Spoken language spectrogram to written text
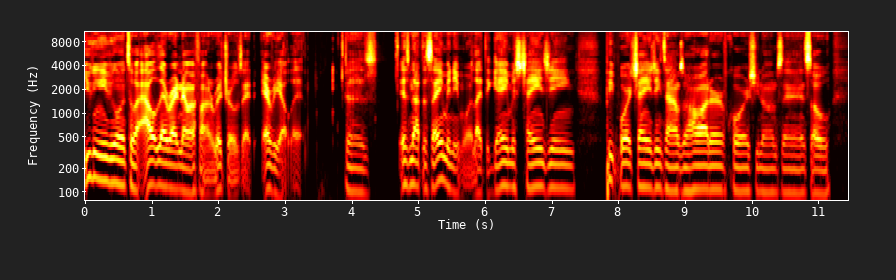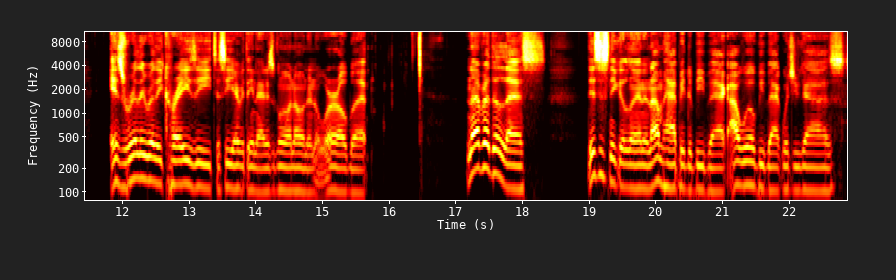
you can even go into an outlet right now and find retros at every outlet because it's not the same anymore. Like the game is changing, people are changing, times are harder, of course, you know what I'm saying? So it's really, really crazy to see everything that is going on in the world. But nevertheless, this is Sneakerland and I'm happy to be back. I will be back with you guys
